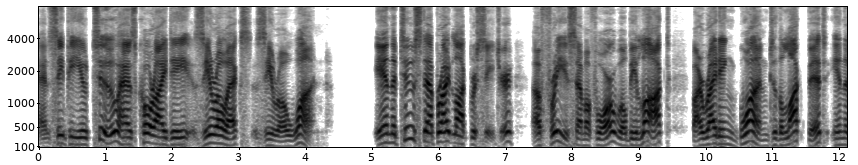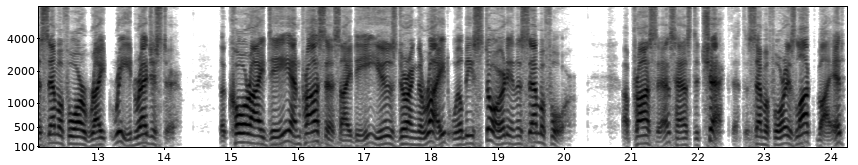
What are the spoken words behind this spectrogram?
and CPU2 has core ID 0x01. In the two-step write lock procedure, a freeze semaphore will be locked by writing 1 to the lock bit in the semaphore write-read register. The core ID and process ID used during the write will be stored in the semaphore. A process has to check that the semaphore is locked by it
